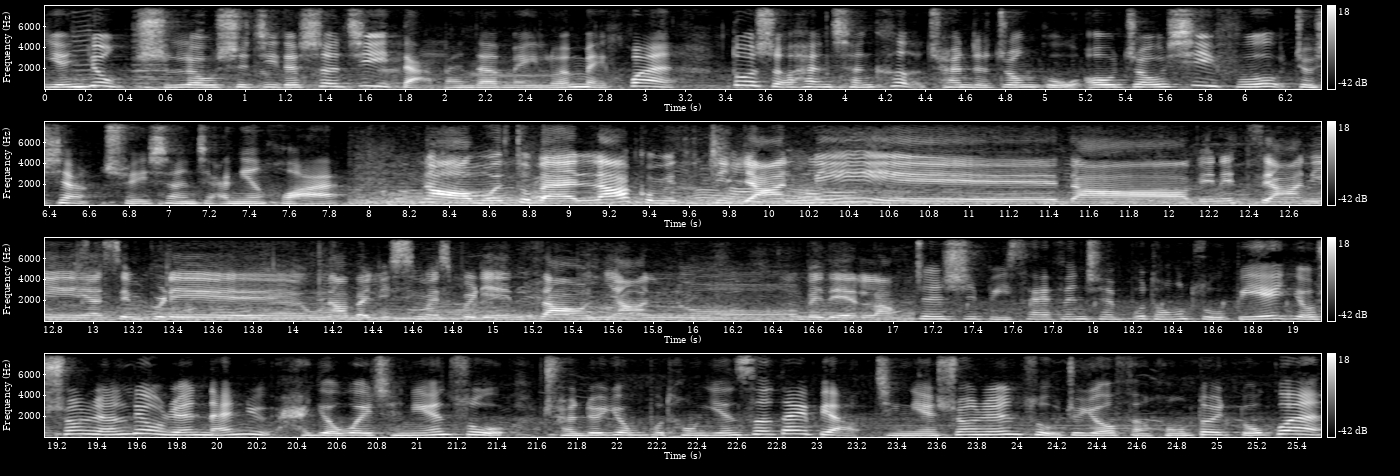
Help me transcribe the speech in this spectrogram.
沿用十六世纪的设计，打扮得美轮美奂。舵手和乘客穿着中古欧洲戏服，就像水上嘉年华。No, molto bella come tutti gli anni. Da veneziani è sempre una bellissima esperienza ogni anno. 正式比赛分成不同组别，有双人、六人、男女，还有未成年组。船队用不同颜色代表。今年双人组就由粉红队夺冠。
